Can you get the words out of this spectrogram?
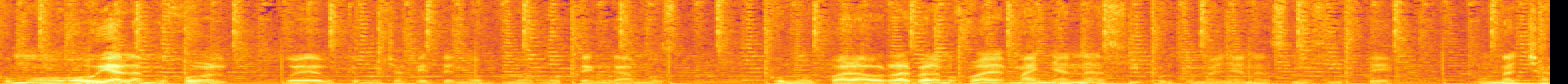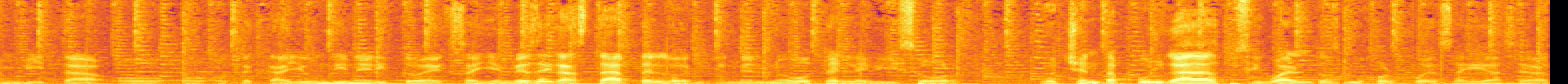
como hoy a lo mejor puede que mucha gente no, no, tengamos como para ahorrar, pero a lo mejor mañana sí, porque mañana sí hiciste una chambita o, te cayó un dinerito extra y en vez de gastártelo en, el nuevo televisor de 80 pulgadas, pues igual entonces mejor puedes ahí hacer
